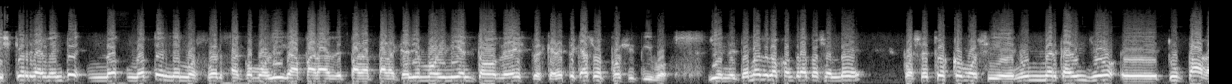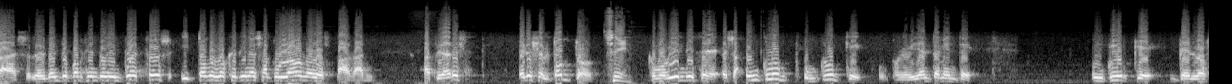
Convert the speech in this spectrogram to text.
es que realmente no, no tenemos fuerza como liga para, para, para que haya un movimiento de esto, es que en este caso es positivo. Y en el tema de los contratos en B, pues esto es como si en un mercadillo eh, tú pagas el 20% de impuestos y todos los que tienes a tu lado no los pagan. Al final eres, eres el tonto. Sí. Como bien dice, o sea, un club, un club que, porque evidentemente, un club que de los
